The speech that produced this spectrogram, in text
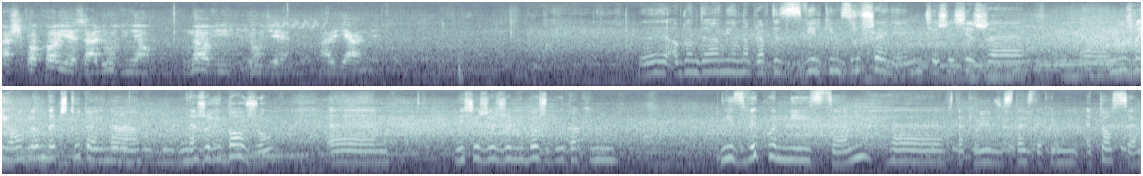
aż pokoje zaludnią nowi ludzie Arianie. E, Oglądałam ją naprawdę z wielkim wzruszeniem. Cieszę się, że e, można ją oglądać tutaj na, na Żoliborzu. E, myślę, że Żoliborz był takim niezwykłym miejscem, e, w takim, z, tak- z takim etosem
